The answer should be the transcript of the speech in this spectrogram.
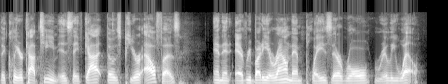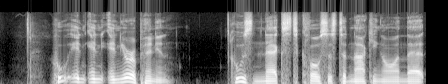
the clear top team is they've got those pure alphas, and then everybody around them plays their role really well. Who, in, in in your opinion, who's next closest to knocking on that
